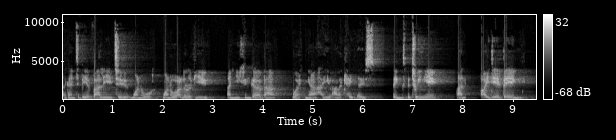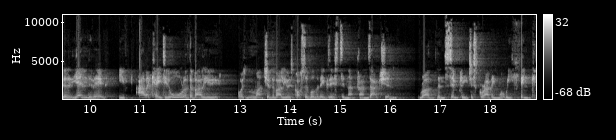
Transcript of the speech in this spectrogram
are going to be of value to one or one or other of you, and you can go about working out how you allocate those things between you. And idea being that at the end of it, you've allocated all of the value or as much of the value as possible that exists in that transaction rather than simply just grabbing what we think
